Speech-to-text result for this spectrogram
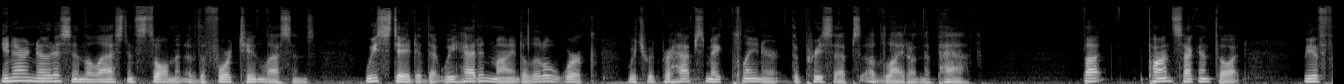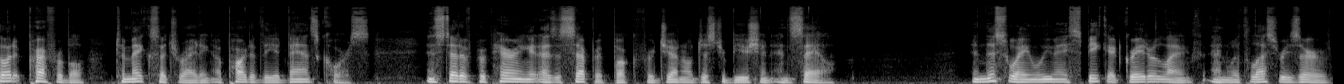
In our notice in the last installment of the fourteen lessons, we stated that we had in mind a little work which would perhaps make plainer the precepts of light on the path. But, upon second thought, we have thought it preferable to make such writing a part of the advanced course, instead of preparing it as a separate book for general distribution and sale. In this way, we may speak at greater length and with less reserve,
